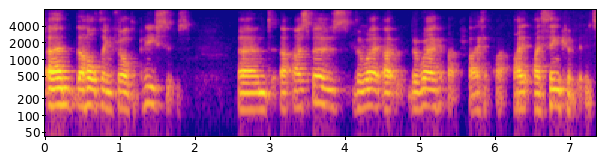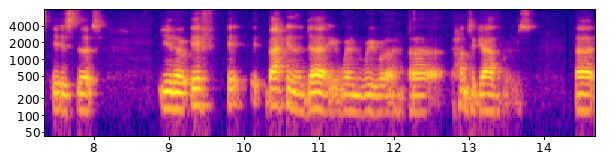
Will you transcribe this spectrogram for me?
And the whole thing fell to pieces. And uh, I suppose the way I, the way I, I, I think of it is that you know, if it, it, back in the day when we were uh, hunter gatherers, uh,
